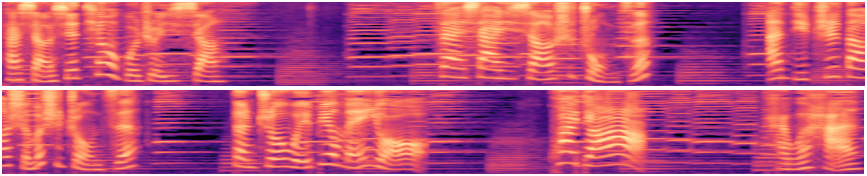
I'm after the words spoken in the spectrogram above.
他想先跳过这一项。再下一项是种子，安迪知道什么是种子，但周围并没有。快点儿！凯文喊：“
